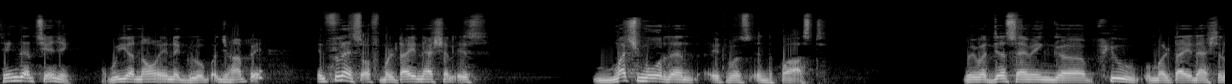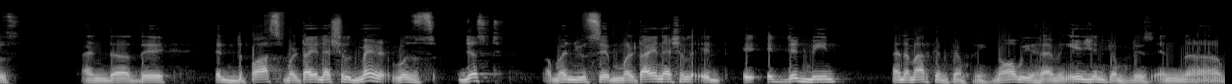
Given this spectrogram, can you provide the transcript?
Things are changing. We are now in a global, jahan pe influence of multinational is much more than it was in the past. We were just having a few multinationals and uh, they, in the past, multinational was just when you say multinational, it, it, it did mean an American company. Now we are having Asian companies in uh,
